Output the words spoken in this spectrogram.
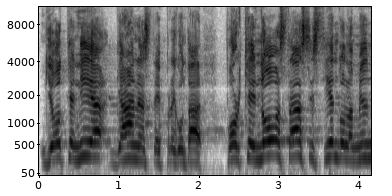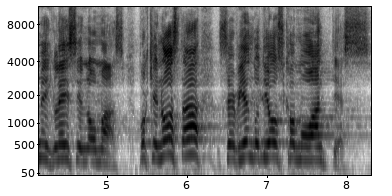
yo tenía ganas de preguntar, ¿por qué no está asistiendo a la misma iglesia no más? ¿Por qué no está sirviendo a Dios como antes?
